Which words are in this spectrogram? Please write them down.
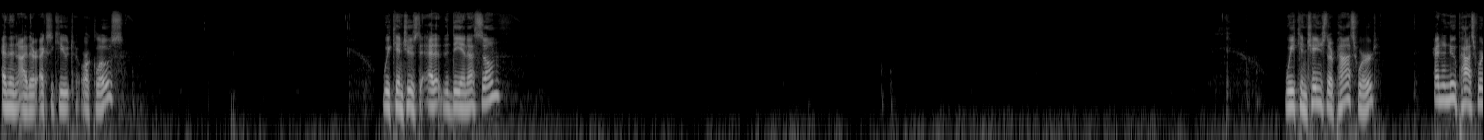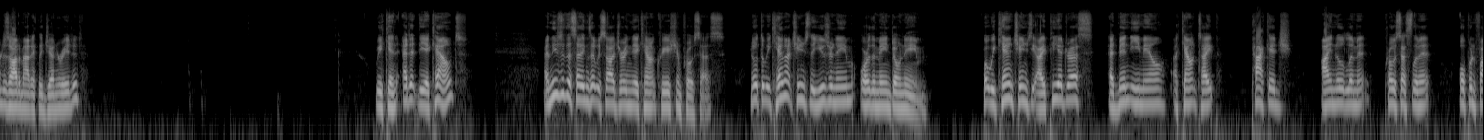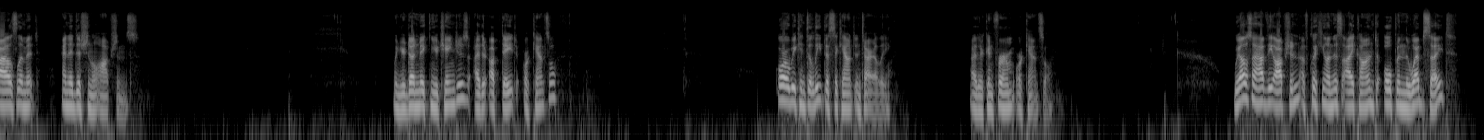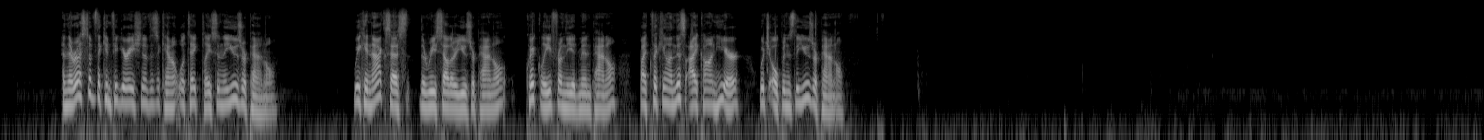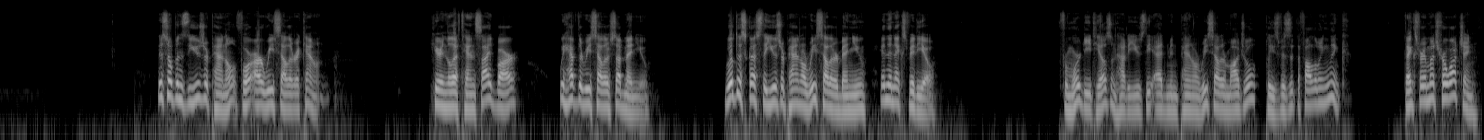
And then either execute or close. We can choose to edit the DNS zone. We can change their password, and a new password is automatically generated. We can edit the account, and these are the settings that we saw during the account creation process. Note that we cannot change the username or the main domain, but we can change the IP address, admin email, account type, package, inode limit, process limit, open files limit, and additional options. When you're done making your changes, either update or cancel. Or we can delete this account entirely. Either confirm or cancel. We also have the option of clicking on this icon to open the website. And the rest of the configuration of this account will take place in the user panel. We can access the reseller user panel quickly from the admin panel by clicking on this icon here, which opens the user panel. This opens the user panel for our reseller account. Here in the left-hand sidebar, we have the reseller submenu. We'll discuss the user panel reseller menu in the next video. For more details on how to use the admin panel reseller module, please visit the following link. Thanks very much for watching.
